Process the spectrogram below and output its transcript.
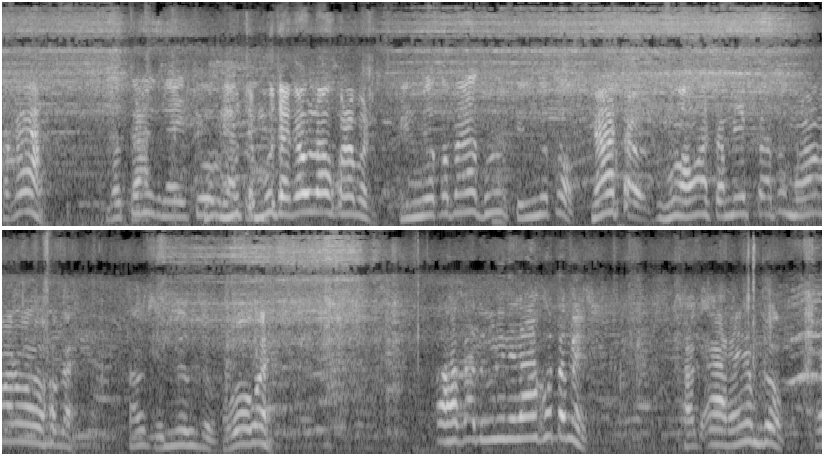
હગા. હું હું લાવ બરાબર ફિલ્મે કો પહેલા થોડું ફિલ્મે કો ના તો હું આવા તમે એક કાપો મારો મારો હગા તારું ફિલ્મે ઉજો હવે હવે આ દૂરીને રાખો તમે. આ રહી ને બડો એ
